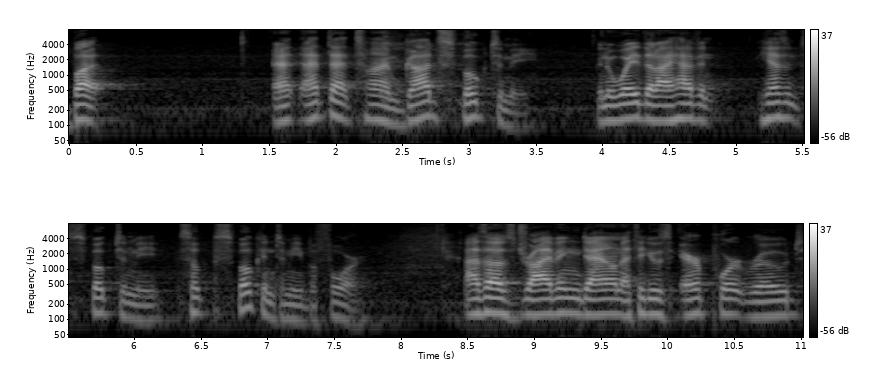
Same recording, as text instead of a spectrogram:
But at, at that time, God spoke to me in a way that I haven't, He hasn't spoke to me, so, spoken to me before. As I was driving down, I think it was Airport Road,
